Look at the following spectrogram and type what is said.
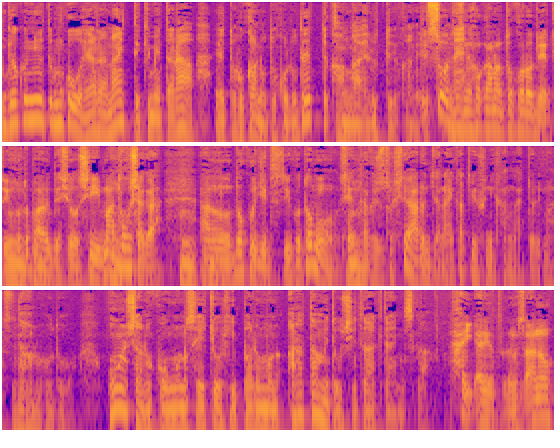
逆に言うと、向こうがやらないって決めたら、えっと他のところでって考えるという感じ、ね、そうですね、他のところでということもあるでしょうし、うん、まあ、当社が、うん、あの独自ということも選択肢としてはあるんじゃないかというふうに考えております、なるほど、御社の今後の成長を引っ張るもの、改めて教えていただきたいんですか。はい、ありがとうございます。あの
